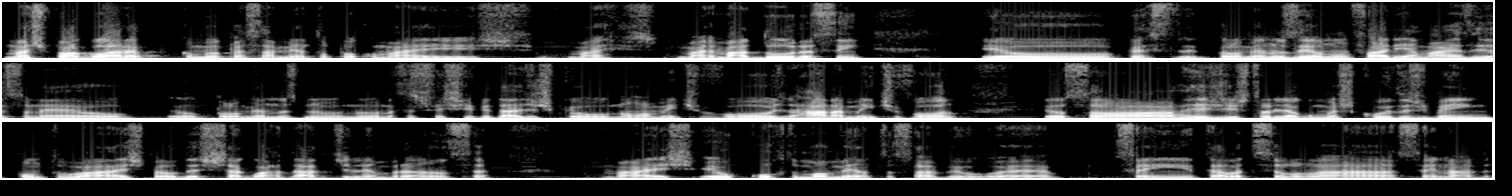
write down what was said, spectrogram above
Mas, tipo, agora, com o meu pensamento um pouco mais, mais, mais maduro, assim, eu, pelo menos eu não faria mais isso, né? Eu, eu pelo menos no, no, nessas festividades que eu normalmente vou, raramente vou, eu só registro ali algumas coisas bem pontuais para eu deixar guardado de lembrança, mas eu curto o momento, sabe? Eu, é, sem tela de celular, sem nada.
